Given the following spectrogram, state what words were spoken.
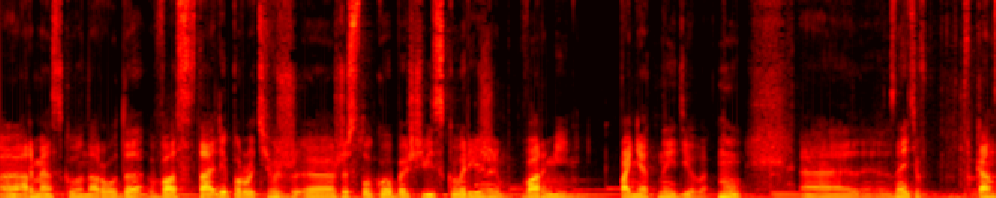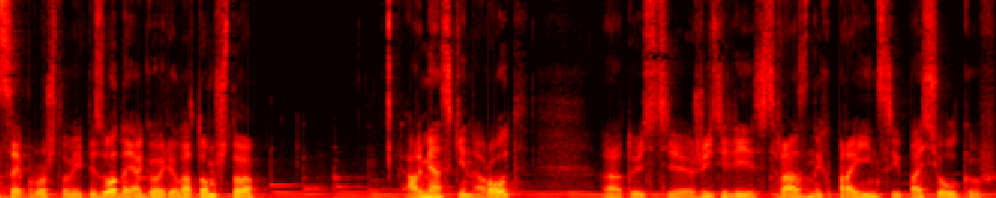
Э, армянского народа восстали против э, жестокого большевистского режима в Армении. Понятное дело. Ну, э, знаете, в конце прошлого эпизода я говорил о том, что армянский народ, то есть жители с разных провинций, поселков,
